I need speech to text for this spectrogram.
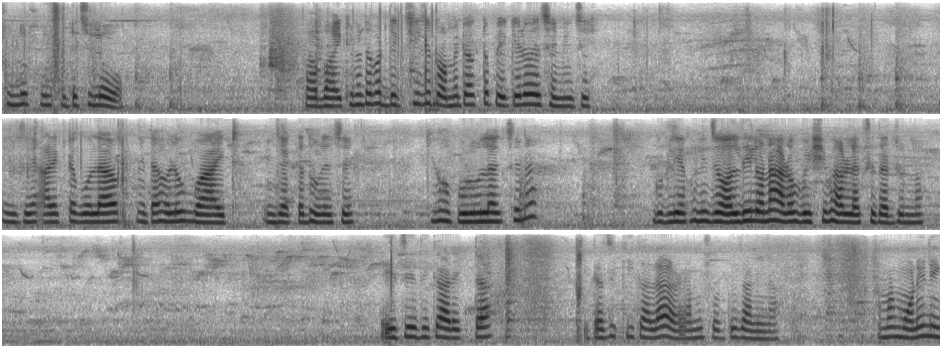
সুন্দর ফুল ফুটেছিল। বাবা, এখানে তো আবার দেখছি যে টমেটো একটা পেকে রয়েছে নিচে। এই যে আরেকটা গোলাপ, এটা হলো হোয়াইট এই যে একটা ধরেছে। কি অপূর্ব লাগছে না? গুডলি এখনই জল দিল না আরও বেশি ভালো লাগছে তার জন্য। এই যে এদিকে আরেকটা এটা যে কি কালার আমি সত্যি জানি না। আমার মনে নেই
